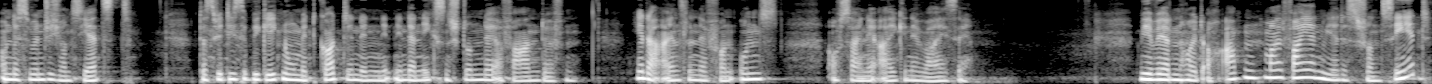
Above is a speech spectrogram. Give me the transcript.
Und das wünsche ich uns jetzt, dass wir diese Begegnung mit Gott in, den, in der nächsten Stunde erfahren dürfen. Jeder einzelne von uns auf seine eigene Weise. Wir werden heute auch Abendmahl feiern, wie ihr das schon seht.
